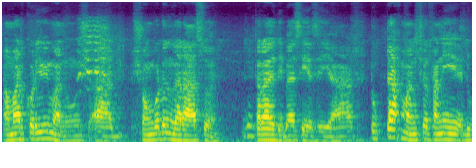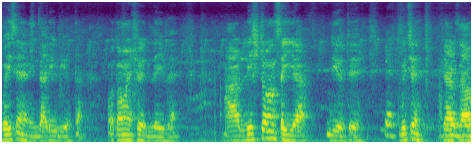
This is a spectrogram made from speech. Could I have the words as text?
আমার করিবি মানুষ আর সংগঠন যারা আছেন তারা দিবা আছে আর টুকটাক মানুষের পানি ডুবাইছে নি দাঁড়িয়ে দিওতা অত মানুষের লইবে আর লিস্ট অন সাইয়া দিওতে বুঝছেন যার যাও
